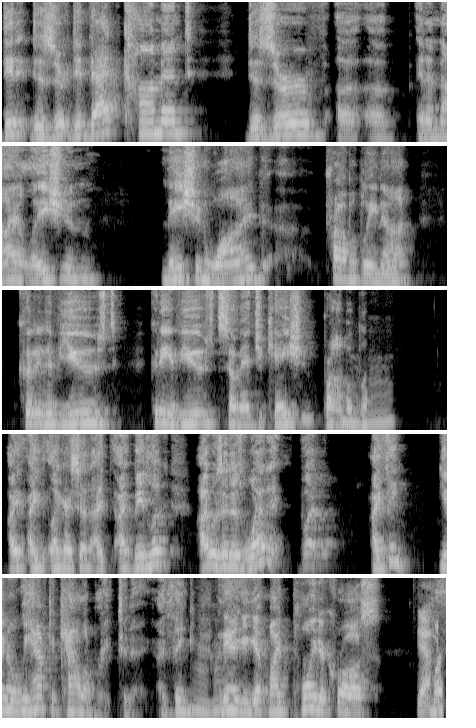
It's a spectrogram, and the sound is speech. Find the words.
Did it deserve? Did that comment deserve uh, uh, an annihilation nationwide? Uh, probably not. Could it have used? Could he have used some education? Probably. Mhm. I, I like I said, I, I mean, look, I was at his wedding, but I think you know we have to calibrate today. I think I Mhm. think I could get my point across Yes. much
